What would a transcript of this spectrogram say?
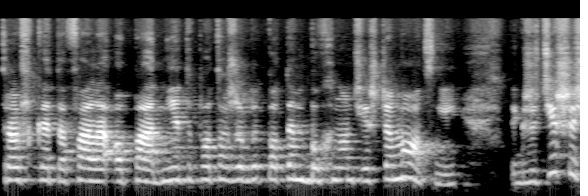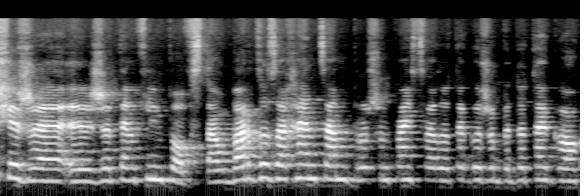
troszkę ta fala opadnie, to po to, żeby potem buchnąć jeszcze mocniej. Także cieszę się, że, że ten film powstał. Bardzo zachęcam, proszę Państwa, do tego, żeby do tego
